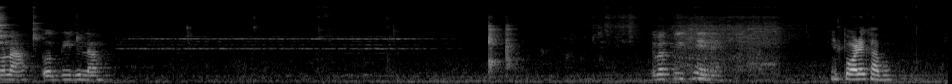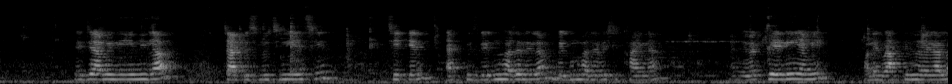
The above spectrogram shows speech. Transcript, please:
শোনা তোর দিয়ে দিলাম। এবার তুই খেয়ে নে। পরে খাব। এই যে আমি নিয়ে নিলাম চার পিস লুচি নিয়েছি চিকেন এক পিস বেগুন ভাজা নিলাম বেগুন ভাজা বেশি খাই না। এবার খেয়ে নিই আমি অনেক রাত্রি হয়ে গেল।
